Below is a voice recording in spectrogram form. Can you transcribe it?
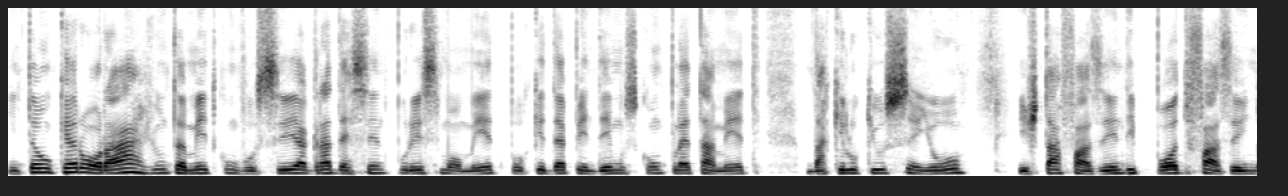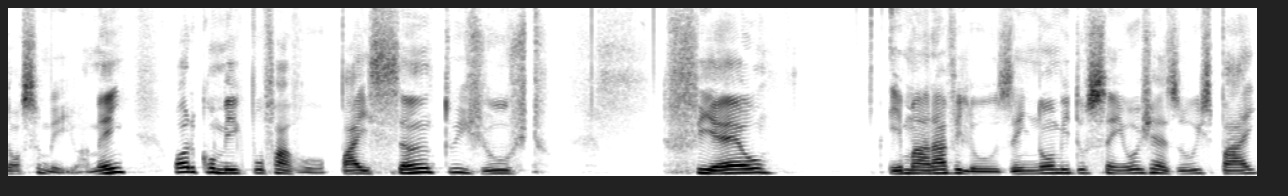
Então eu quero orar juntamente com você, agradecendo por esse momento, porque dependemos completamente daquilo que o Senhor está fazendo e pode fazer em nosso meio. Amém? Ore comigo, por favor. Pai santo e justo, fiel e maravilhoso. Em nome do Senhor Jesus, Pai,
